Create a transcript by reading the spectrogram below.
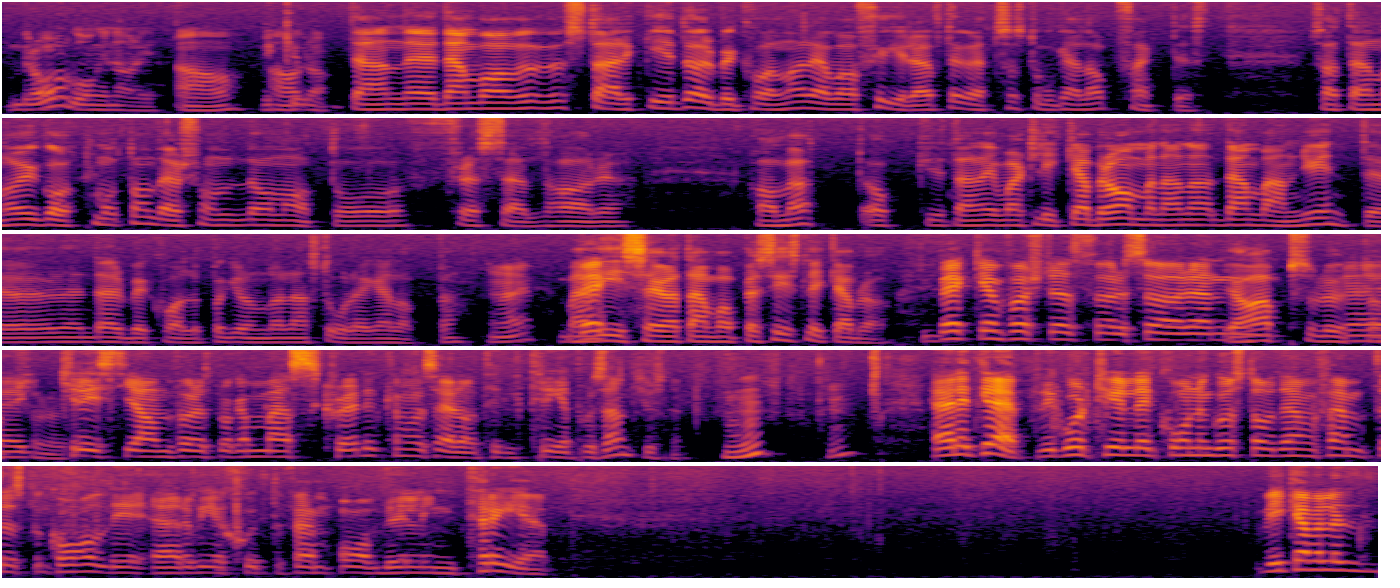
Bra gång i Norge. Ja, Mycket ja. bra. Den, eh, den var stark i derbykvalarna. Det var fyra efter rätt så stor galopp faktiskt. Så att den har ju gått mot de där som Donato och Frösell har har mött och den har varit lika bra men den, den vann ju inte derbykvalet på grund av den stora galoppen. Nej. Men Beck, visar ju att den var precis lika bra. Bäcken första för Sören. Ja absolut, eh, absolut. Christian förespråkar mass credit kan man säga då, till 3% just nu. Mm. Mm. Härligt grepp. Vi går till konung Gustav den femtes pokal. Det är V75 avdelning 3. Vi kan väl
